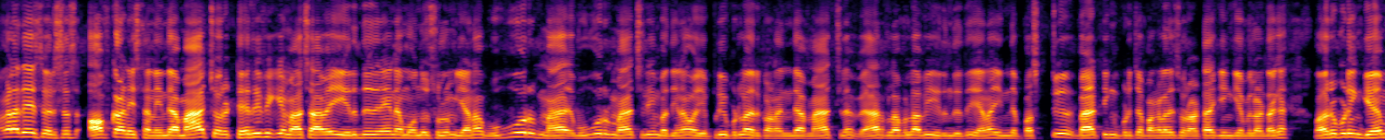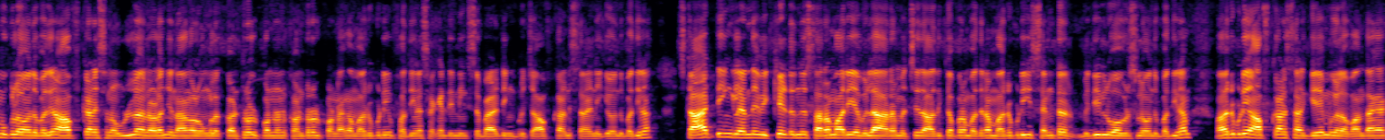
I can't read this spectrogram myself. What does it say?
பங்களாதேஷ் வெர்சஸ் ஆப்கானிஸ்தான். இந்த மேட்ச் ஒரு டெரிஃபிக் மேட்சாகவே இருந்ததுன்னே நம்ம வந்து சொல்லணும் ஏன்னா ஒவ்வொரு மே ஒவ்வொரு மேட்ச்லையும் பார்த்தீங்கன்னா எப்படி எப்படிலாம் இருக்கும். ஆனால் இந்த மேட்ச்சில் வேறு லெவலாகவே இருந்தது. ஏன்னா இந்த ஃபஸ்ட்டு பேட்டிங் பிடிச்ச பங்களாதேஷ் ஒரு அட்டாக்கிங் கேம் விளையாண்டாங்க. மறுபடியும் கேமுக்குள்ளே வந்து பார்த்தீங்கன்னா ஆப்கானிஸ்தான் உள்ளே நுழைஞ்சு நாங்கள் உங்களை கண்ட்ரோல் பண்ணணும்னு கண்ட்ரோல் பண்ணாங்க. மறுபடியும் பார்த்தீங்கன்னா செகண்ட் இன்னிங்ஸ் பேட்டிங் பிடிச்ச ஆப்கானிஸ்தான் அன்றைக்கி வந்து பார்த்தீங்கன்னா ஸ்டார்டிங்லேருந்து விக்கெட் வந்து சரமாரியாக விழ ஆரம்பிச்சது. அதுக்கப்புறம் பார்த்தீங்கன்னா மறுபடியும் சென்டர் மிடில் ஓவர்ஸில் வந்து பார்த்தீங்கன்னா மறுபடியும் ஆப்கானிஸ்தான் கேமுகளை வந்தாங்க.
